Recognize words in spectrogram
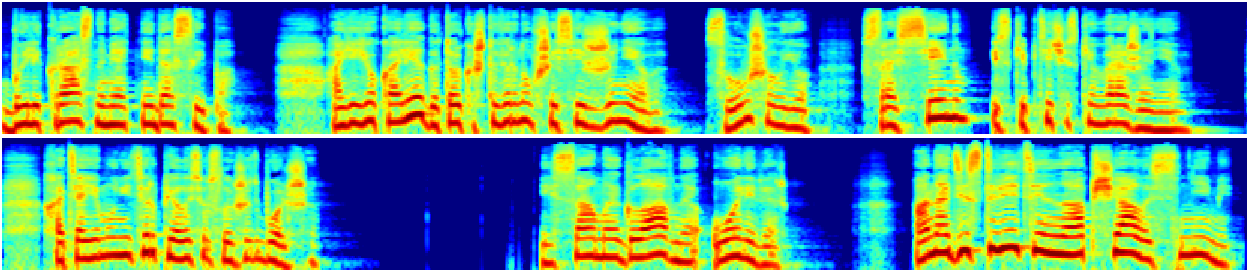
были красными от недосыпа, а ее коллега, только что вернувшийся из Женевы, слушал ее с рассеянным и скептическим выражением, хотя ему не терпелось услышать больше. И самое главное, Оливер, она действительно общалась с ними —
